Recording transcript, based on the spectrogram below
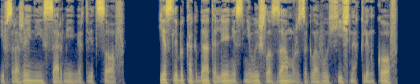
и в сражении с армией мертвецов. Если бы когда-то Ленис не вышла замуж за главу хищных клинков,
